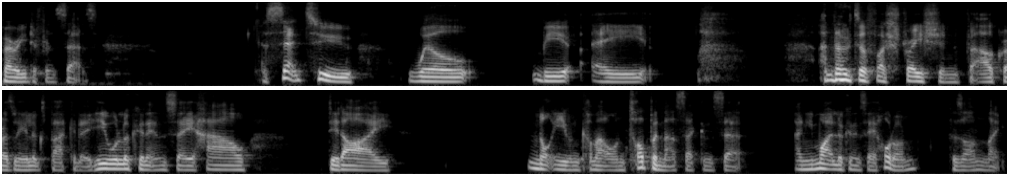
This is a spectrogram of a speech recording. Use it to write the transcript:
very different sets. Set two will be a a note of frustration for Alcaraz when he looks back at it. He will look at it and say, "How did I not even come out on top in that second set?" And you might look at it and say, "Hold on, Fazan. Like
